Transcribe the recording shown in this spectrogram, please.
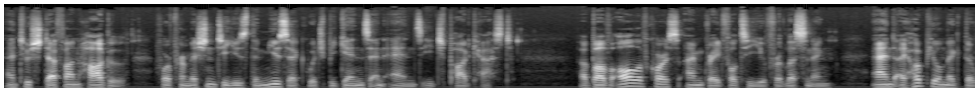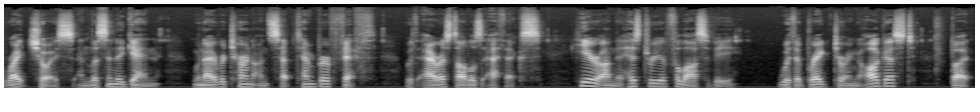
and to Stefan Hagel for permission to use the music which begins and ends each podcast. Above all, of course, I'm grateful to you for listening, and I hope you'll make the right choice and listen again when I return on September 5th with Aristotle's Ethics, here on the History of Philosophy, with a break during August, but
